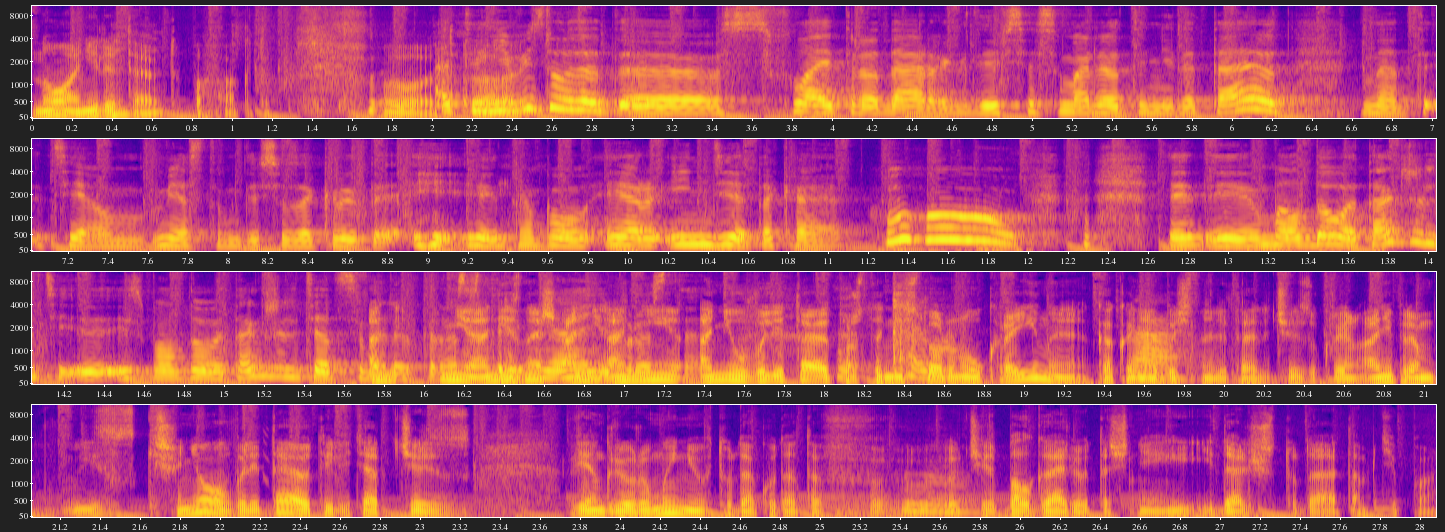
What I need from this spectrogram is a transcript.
Но они летают, по факту. Вот. А ты не А, видел этот э, с флайт радара, где все самолеты не летают над тем местом, где все закрыто? И, и там, по-моему, Air India такая. Ху-ху! И, и Молдова также лети- э, из Молдовы также летят Они, самолеты? Раз не, они, знаешь, они, они, просто- они вылетают просто не в сторону Украины, как они А. обычно летали через Украину. Они прям из Кишинева вылетают и летят через Венгрию, Румынию, туда куда-то, в- через Болгарию, точнее, и, дальше туда, там, типа,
